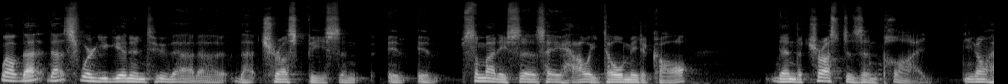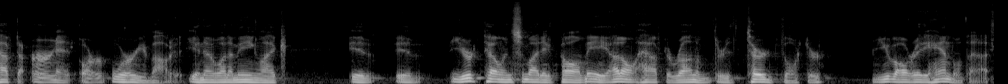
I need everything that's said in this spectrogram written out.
Well, that that's where you get into that uh, that trust piece. And if, if somebody says, "Hey, Howie told me to call," then the trust is implied you don't have to earn it or worry about it. You know what I mean? Like if if you're telling somebody to call me, I don't have to run them through the turd filter. You've already handled that.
